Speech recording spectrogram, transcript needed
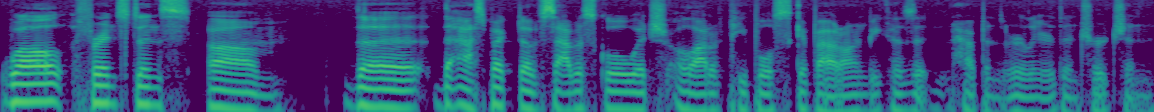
Well, for instance, um, the the aspect of Sabbath school, which a lot of people skip out on because it happens earlier than church, and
